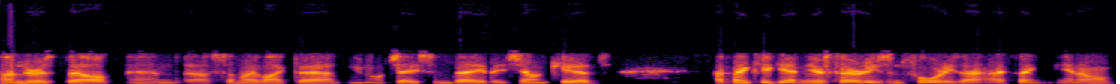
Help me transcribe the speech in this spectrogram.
under his belt, and uh, somebody like that, you know, Jason Day, these young kids. I think you get in your 30s and 40s. I, I think you know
